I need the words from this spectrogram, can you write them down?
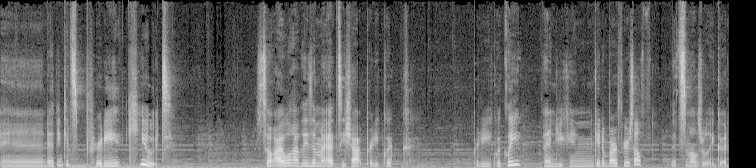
and and I think it's pretty cute. So I will have these in my Etsy shop pretty quick, pretty quickly, and you can get a bar for yourself. It smells really good.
